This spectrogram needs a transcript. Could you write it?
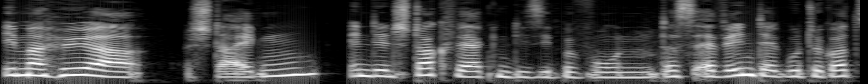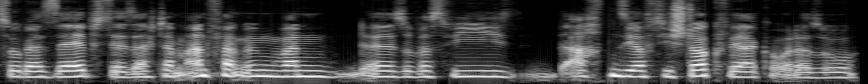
immer höher steigen in den Stockwerken, die sie bewohnen. Das erwähnt der gute Gott sogar selbst. Er sagt am Anfang irgendwann äh, sowas wie, achten Sie auf die Stockwerke oder so.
